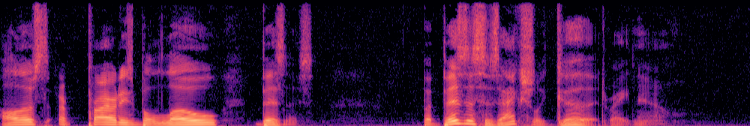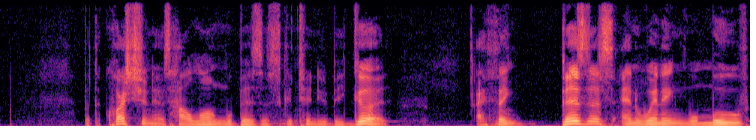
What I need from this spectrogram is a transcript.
all those are priorities below business. But business is actually good right now. But the question is, how long will business continue to be good? I think business and winning will move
